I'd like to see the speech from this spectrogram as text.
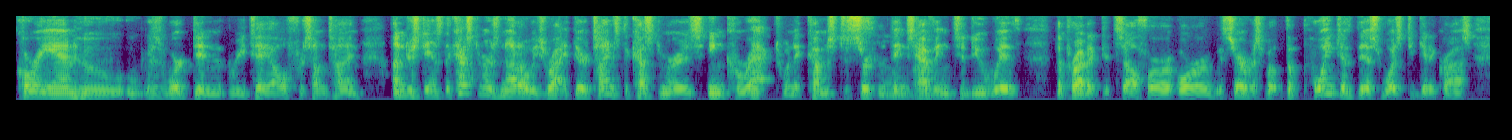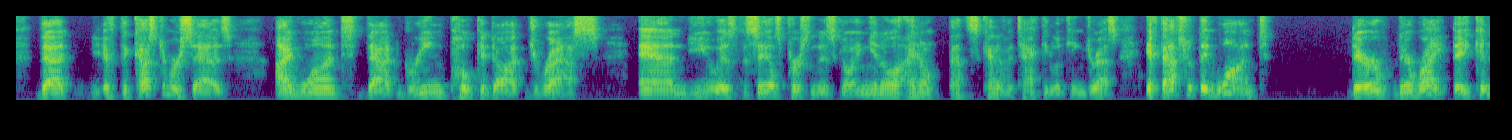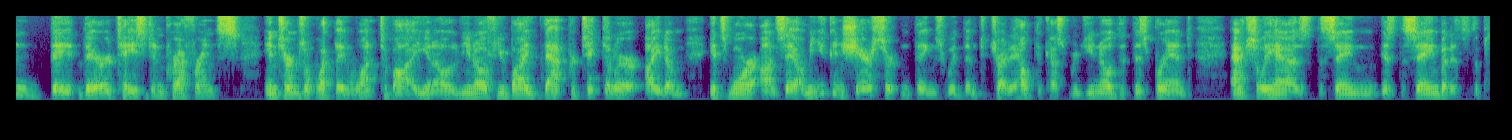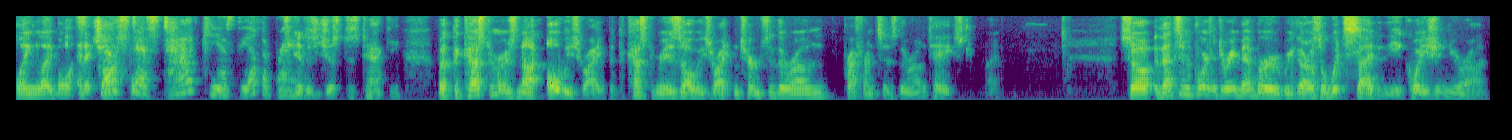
Corey Ann, who has worked in retail for some time, understands the customer is not always right. There are times the customer is incorrect when it comes to certain So things having to do with the product itself or, or with service. But the point of this was to get across that if the customer says, I want that green polka dot dress. And you, as the salesperson, is going, you know, I don't, that's kind of a tacky looking dress. If that's what they want, they're they're right. They can they their taste and preference in terms of what they want to buy. You know, you know, if you buy that particular item, it's more on sale. I mean, you can share certain things with them to try to help the customer. Do you know that this brand actually has the same is the same, but it's the plain label and it It's costs just less. as tacky as the other brand. It is just as tacky. But the customer is not always right, but the customer is always right in terms of their own preferences, their own taste. Right. So that's important to remember, regardless of which side of the equation you're on.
